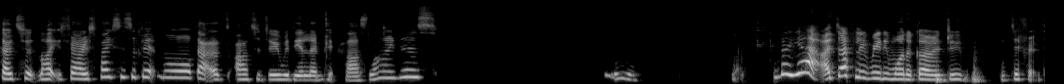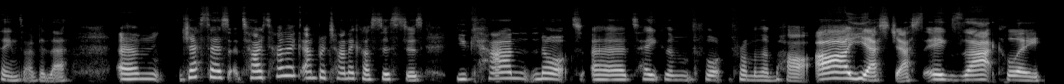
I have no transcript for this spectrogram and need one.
go to like various places a bit more that are are to do with the Olympic class liners. But yeah, I definitely really want to go and do different things over there. Um, Jess says Titanic and Britannic are sisters. You cannot uh take them for, from them apart. Ah, yes, Jess, exactly,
